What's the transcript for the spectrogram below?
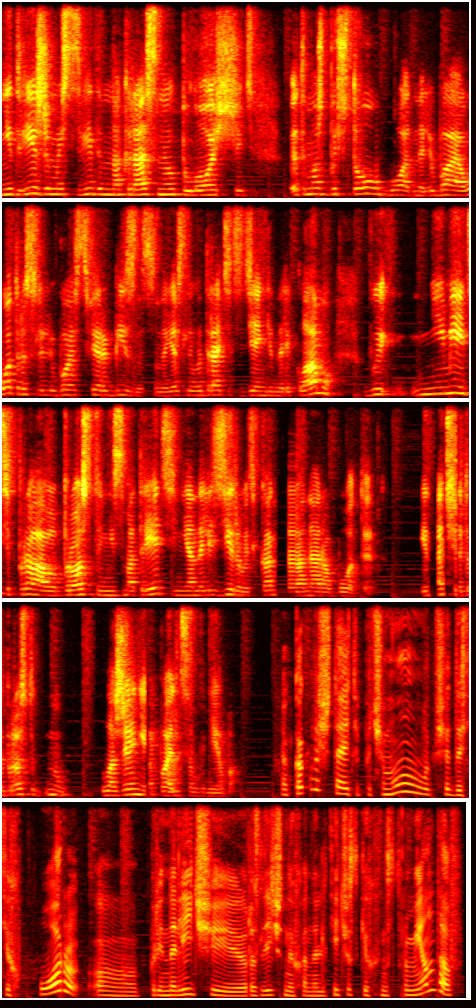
недвижимость с видом на Красную площадь, это может быть что угодно, любая отрасль, любая сфера бизнеса. Но если вы тратите деньги на рекламу, вы не имеете права просто не смотреть и не анализировать, как она работает. Иначе это просто ну, вложение пальцем в небо. А как вы считаете, почему вообще до сих пор э, при наличии различных аналитических инструментов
